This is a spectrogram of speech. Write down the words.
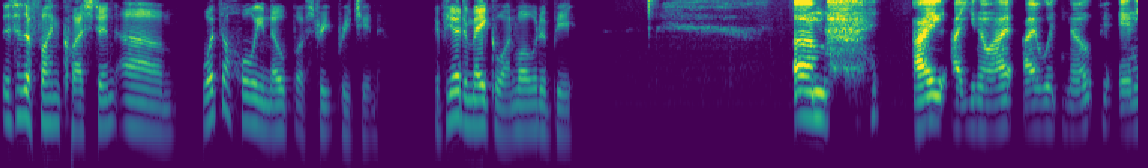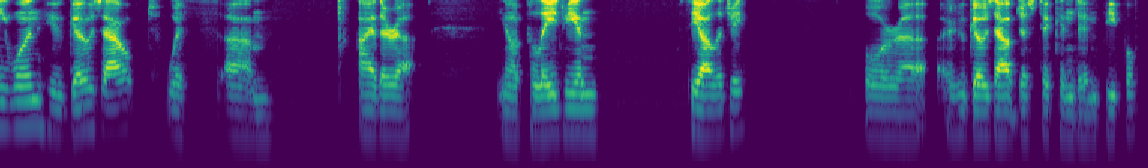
this is a fun question. Um, what's a holy nope of street preaching? If you had to make one, what would it be? Um, I, I you know I I would nope anyone who goes out with um, either a you know a Pelagian theology or uh, who goes out just to condemn people.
